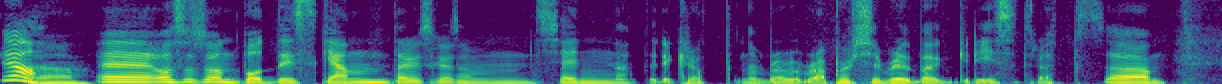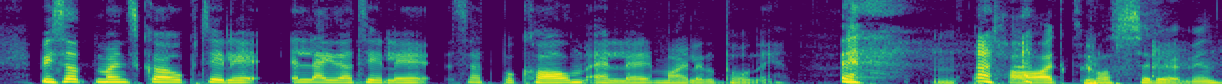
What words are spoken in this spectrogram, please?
Ja. Ja. Eh, også sånn bodyscan, der du skal liksom kjenne etter i kroppen og bla, bla, bla. Plutselig blir du bare grisetrøtt. Så hvis at man skal opp tidlig, legg deg tidlig, sett på Calm eller My Little Pony. Og Ta et glass rødvin.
